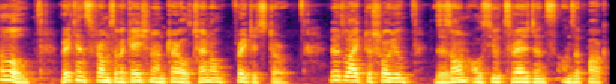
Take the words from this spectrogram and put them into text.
Hello, greetings from the Vacation and Travel channel Freightage Tour. We would like to show you the Zone All Suites residence on the Park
